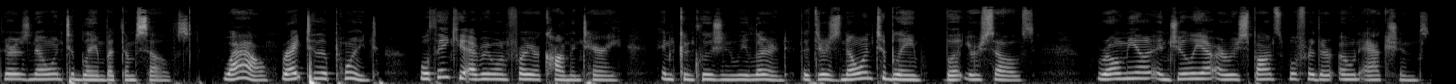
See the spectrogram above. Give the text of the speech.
there is no one to blame but themselves. Wow, right to the point. Well, thank you everyone for your commentary. In conclusion, we learned that there's no one to blame but yourselves. Romeo and Julia are responsible for their own actions.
